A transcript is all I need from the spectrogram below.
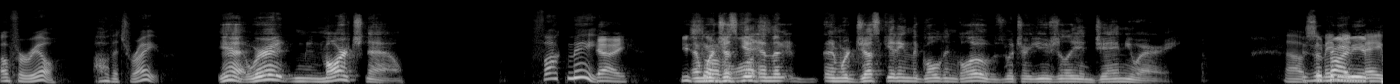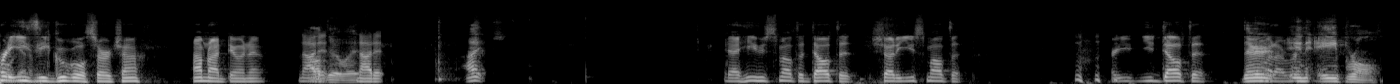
Oh, for real? Oh, that's right. Yeah, we're in March now, Fuck me. Yeah, you and we're just getting the and we're just getting the Golden Globes, which are usually in January. Oh, This so would probably be May a we'll pretty easy Google search, huh? I'm not doing it. Not I'll it. do it. Not it. I Yeah, he who smelt it dealt it. Shuddy, you smelt it, or you, you dealt it. they're Whatever. in April.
